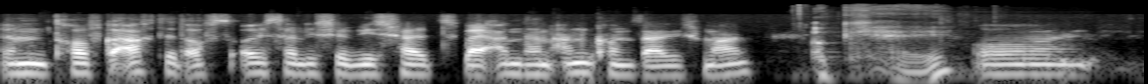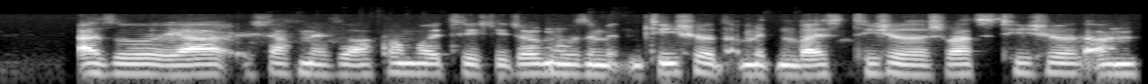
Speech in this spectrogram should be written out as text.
ähm, drauf geachtet, aufs Äußerliche, wie es halt bei anderen ankommt, sage ich mal. Okay. Und also ja, ich dachte mir so, ach komm, heute ziehe ich die Jogginghose mit einem T-Shirt, mit einem weißen T-Shirt oder schwarzes T-Shirt an,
